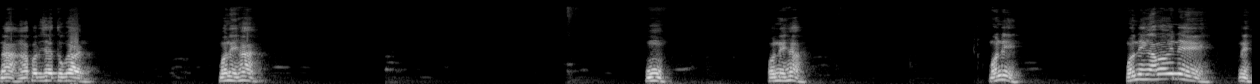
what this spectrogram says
Nah, ngapa dijatuhkan? Mana, ha? Hmm. Mana, ha? Mana? Mana nggak mau ini? Nih.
